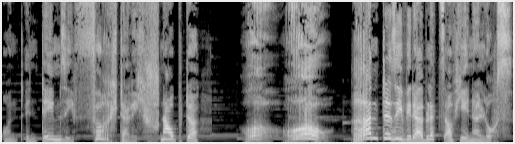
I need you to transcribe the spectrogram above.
und indem sie fürchterlich schnaubte, roh, roh, rannte sie wie der Blitz auf jene los.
